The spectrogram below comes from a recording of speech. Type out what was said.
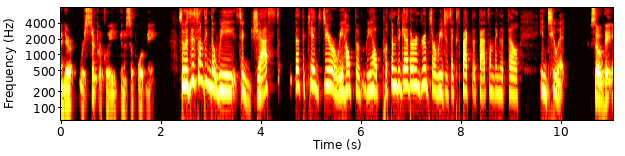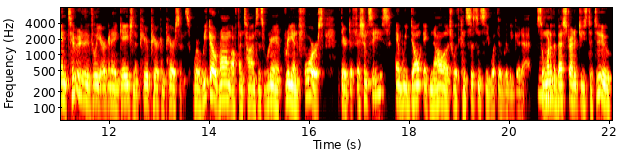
and they're reciprocally going to support me. So is this something that we suggest that the kids do or we help them we help put them together in groups or we just expect that that's something that they'll intuit? So they intuitively are going to engage in the peer-peer comparisons. Where we go wrong oftentimes is re- reinforce their deficiencies and we don't acknowledge with consistency what they're really good at. So mm-hmm. one of the best strategies to do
